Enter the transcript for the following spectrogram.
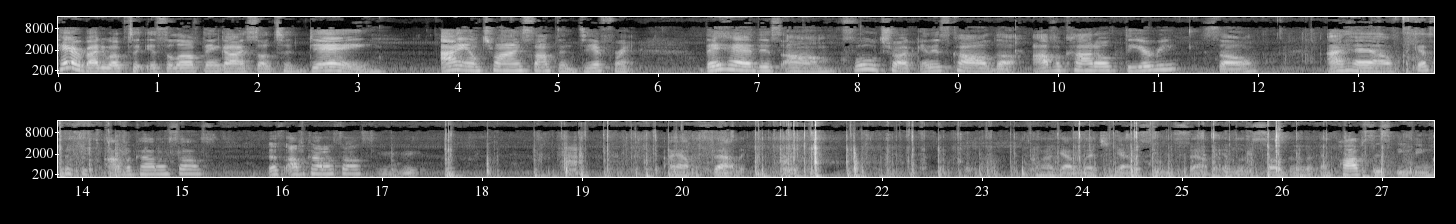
Hey everybody, welcome to It's a Love Thang, guys. So today, I am trying something different. They had this um food truck and it's called the Avocado Theory. So I have, I guess this is avocado sauce. That's avocado sauce? Mm -hmm. I have a salad. And I gotta let you guys see this salad. It looks so good. And Pops is eating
